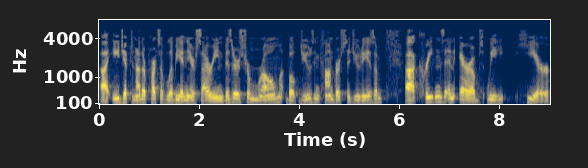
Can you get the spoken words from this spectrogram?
uh, Egypt, and other parts of Libya near Cyrene, visitors from Rome, both Jews and converts to Judaism, uh, Cretans and Arabs, we hear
